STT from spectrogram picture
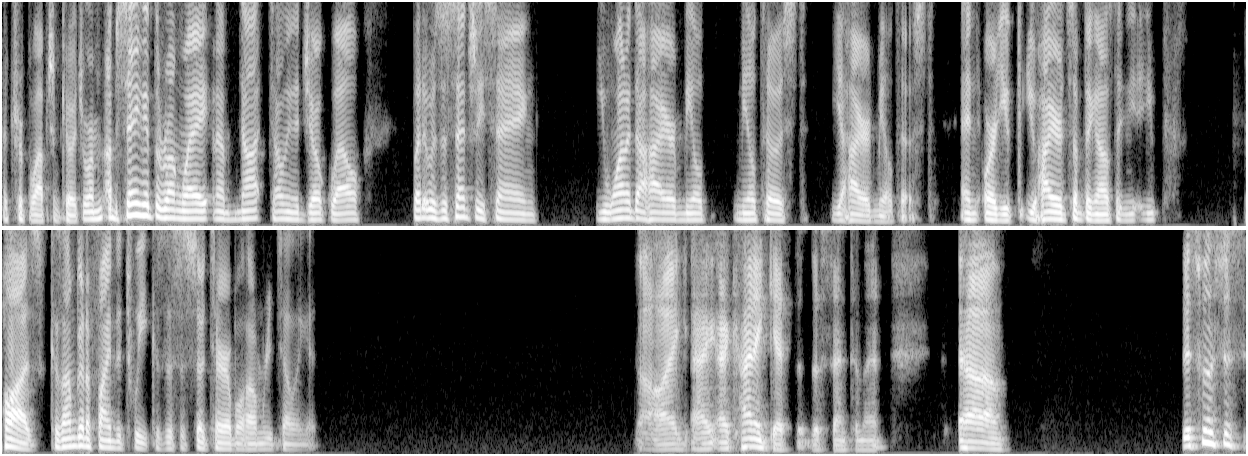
a triple option coach. Or I'm, I'm saying it the wrong way, and I'm not telling the joke well, but it was essentially saying you wanted to hire meal meal toast, you hired meal toast, and or you you hired something else that you, you pause because I'm going to find the tweet because this is so terrible how I'm retelling it. Oh, I I, I kind of get the, the sentiment. Um, this one's just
